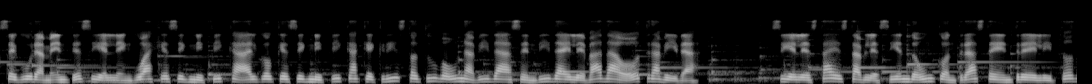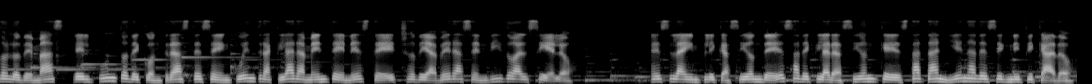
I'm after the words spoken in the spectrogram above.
Seguramente si el lenguaje significa algo que significa que Cristo tuvo una vida ascendida elevada o otra vida. Si Él está estableciendo un contraste entre Él y todo lo demás, el punto de contraste se encuentra claramente en este hecho de haber ascendido al cielo. Es la implicación de esa declaración que está tan llena de significado.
